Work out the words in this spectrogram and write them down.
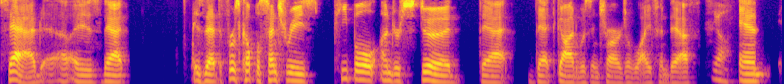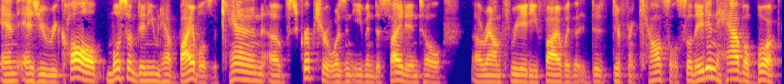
sad uh, is that is that the first couple centuries people understood that that God was in charge of life and death. Yeah. And and as you recall, most of them didn't even have Bibles. The canon of Scripture wasn't even decided until around 385 with the d- different councils. So they didn't have a book.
